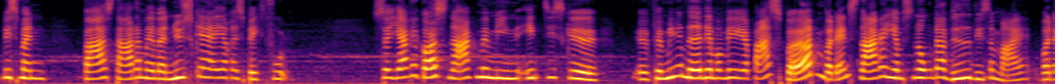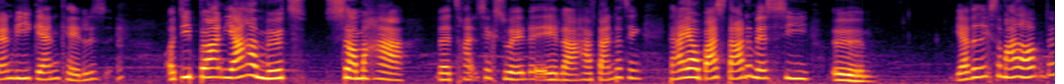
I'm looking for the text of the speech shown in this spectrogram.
hvis man bare starter med at være nysgerrig og respektfuld. Så jeg kan godt snakke med mine indiske øh, familiemedlemmer, vil jeg bare spørge dem, hvordan snakker I om sådan nogen, der er hvide ligesom mig? Hvordan vil I gerne kaldes? Og de børn, jeg har mødt, som har været transseksuelle eller haft andre ting, der har jeg jo bare startet med at sige, øh, jeg ved ikke så meget om det.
